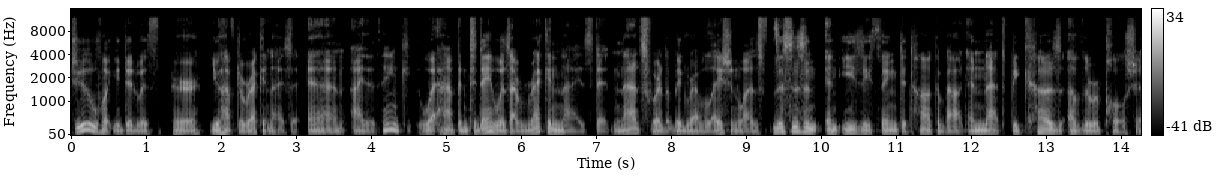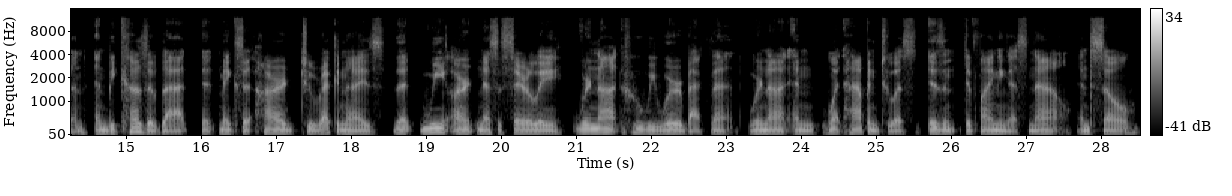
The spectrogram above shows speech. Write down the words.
do what you did with her, you have to recognize it. And I think what happened today was I recognized it, and that's where the big revelation was. This isn't an easy thing to talk about, and that's because of the repulsion, and because of that, it makes it hard to recognize that we aren't necessarily we're not who we were back then. We're not and what happened to us isn't defining us now. And so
